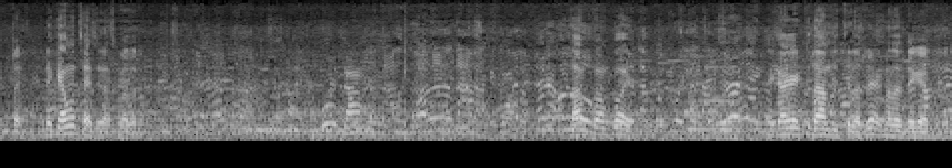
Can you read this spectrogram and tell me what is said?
একটাই। এটা কেমন চাইছেন আজকে বাজারে? দাম কম কয়? এক আগে একটু দাম দিচ্ছিল এক নজর দেখে আপনাদের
